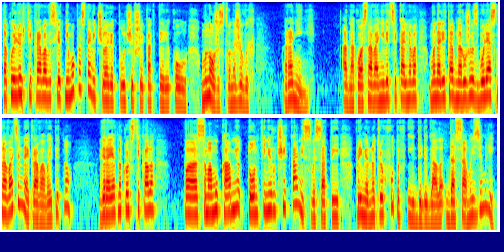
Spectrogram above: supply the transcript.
такой легкий кровавый след не мог оставить человек, получивший, как Терри Коул, множество ножевых ранений. Однако у основания вертикального монолита обнаружилось более основательное кровавое пятно. Вероятно, кровь стекала по самому камню тонкими ручейками с высоты примерно трех футов и добегала до самой земли.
